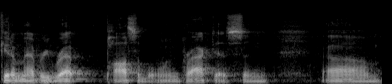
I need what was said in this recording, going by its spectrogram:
get them every rep possible in practice, and um,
